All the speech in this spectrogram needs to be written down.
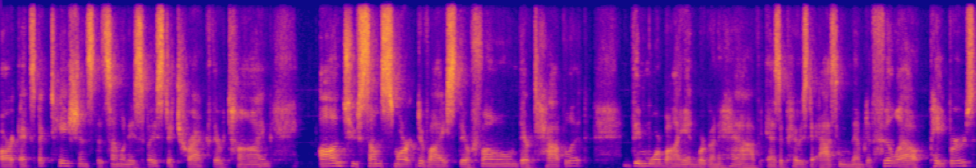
our expectations that someone is supposed to track their time onto some smart device, their phone, their tablet, the more buy-in we're going to have as opposed to asking them to fill out papers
